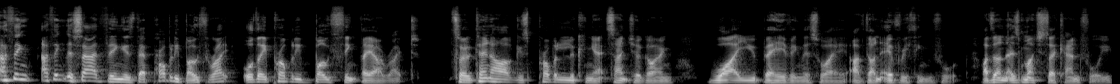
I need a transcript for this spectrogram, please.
I think I think the sad thing is they're probably both right, or they probably both think they are right. So Ten Hag is probably looking at Sancho going, why are you behaving this way? I've done everything for. I've done as much as I can for you.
